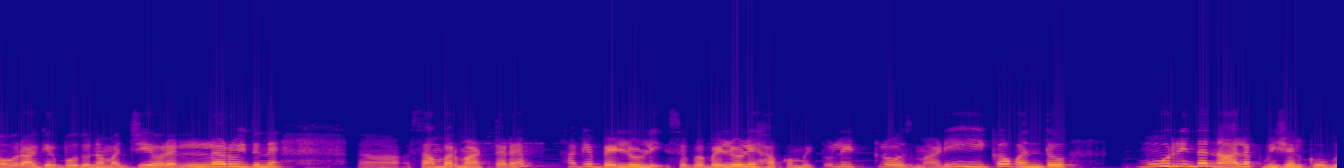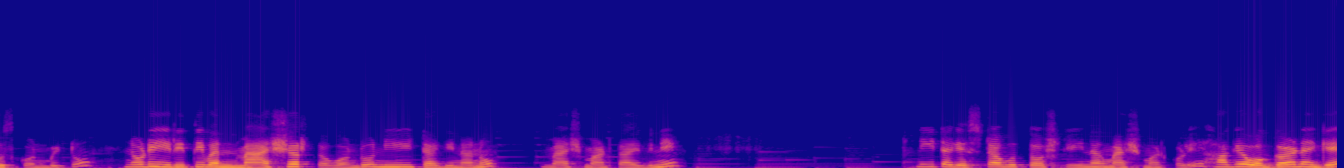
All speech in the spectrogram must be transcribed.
ಅವರಾಗಿರ್ಬೋದು ನಮ್ಮ ಅಜ್ಜಿ ಅವರೆಲ್ಲರೂ ಇದನ್ನೇ ಸಾಂಬಾರು ಮಾಡ್ತಾರೆ. ಹಾಗೆ ಬೆಳ್ಳುಳ್ಳಿ, ಸ್ವಲ್ಪ ಬೆಳ್ಳುಳ್ಳಿ ಹಾಕೊಂಡ್ಬಿಟ್ಟು ಲಿಡ್ ಕ್ಲೋಸ್ ಮಾಡಿ ಈಗ ಒಂದು ಮೂರರಿಂದ ನಾಲ್ಕು ವಿಷಲ್ ಕೂಗಿಸ್ಕೊಂಡ್ಬಿಟ್ಟು ನೋಡಿ ಈ ರೀತಿ ಒಂದು ಮ್ಯಾಶರ್ ತೊಗೊಂಡು ನೀಟಾಗಿ ನಾನು ಮ್ಯಾಶ್ ಮಾಡ್ತಾಯಿದ್ದೀನಿ ನೀಟಾಗಿ ಎಷ್ಟಾಗುತ್ತೋ ಅಷ್ಟು ಕ್ಲೀನಾಗಿ ಮ್ಯಾಶ್ ಮಾಡ್ಕೊಳ್ಳಿ. ಹಾಗೆ ಒಗ್ಗರಣೆಗೆ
